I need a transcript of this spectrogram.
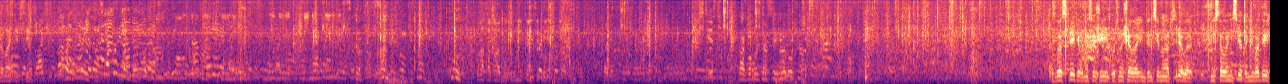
Давайте все. С 23-го на следующий день после начала интенсивного обстрела не стало ни света, ни воды,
